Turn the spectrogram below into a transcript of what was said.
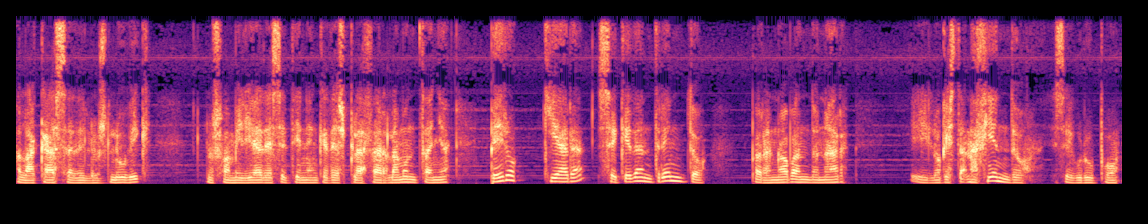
a la casa de los Lubick. Los familiares se tienen que desplazar a la montaña, pero Chiara se queda en Trento para no abandonar eh, lo que están haciendo ese grupo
